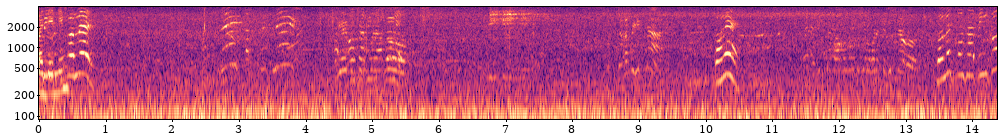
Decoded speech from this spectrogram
Madilim. Gomez! Gomez! Gomez, kausapin ko!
